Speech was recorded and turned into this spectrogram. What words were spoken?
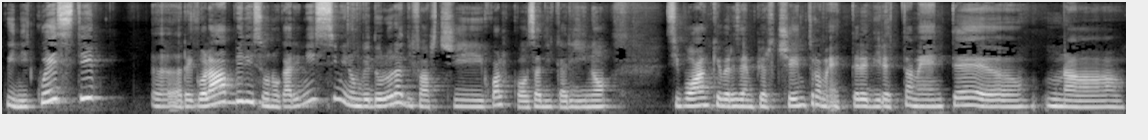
Quindi questi eh, regolabili sono carinissimi, non vedo l'ora di farci qualcosa di carino. Si può anche per esempio al centro mettere direttamente eh, una,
